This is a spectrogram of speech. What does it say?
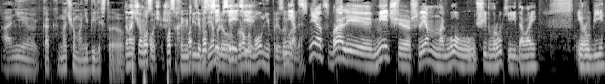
А они как, на чем они бились-то? Да на чем Пос, хочешь. Посохами вот, били вот в землю, все, все гром эти... молнии призывали? Нет, нет, брали меч, шлем на голову, щит в руки и давай и руби.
